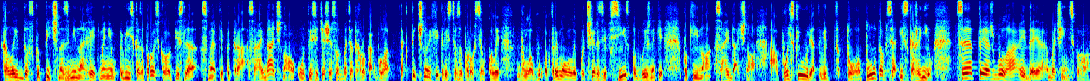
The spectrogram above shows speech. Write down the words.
калейдоскопічна зміна гетьманів війська Запорозького після смерті Петра Сагайдачного у 1620-х роках була тактичною хитрістю запорожців, коли булаву отримували по черзі всі сподвижники покійного Сагайдачного. А польський уряд від того плутався і скаженів. Це теж була ідея Бачинського.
